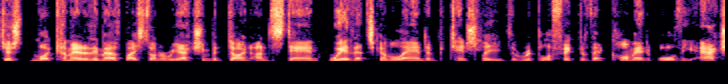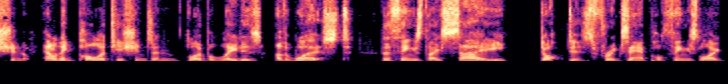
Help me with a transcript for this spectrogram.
just might come out of their mouth based on a reaction, but don't understand where that's going to land and potentially the ripple effect of that comment or the action. And I think politicians and global leaders are the worst. The things they say doctors, for example, things like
